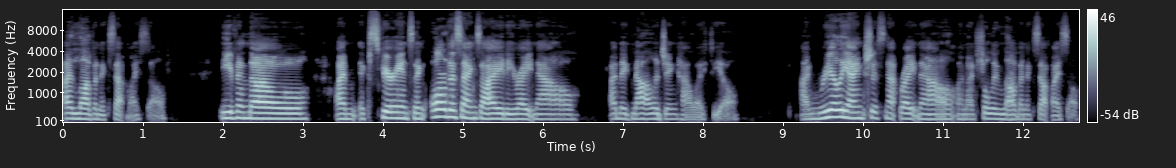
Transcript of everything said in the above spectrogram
I love and accept myself. Even though I'm experiencing all this anxiety right now. I'm acknowledging how I feel. I'm really anxious not right now, and I fully love and accept myself.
